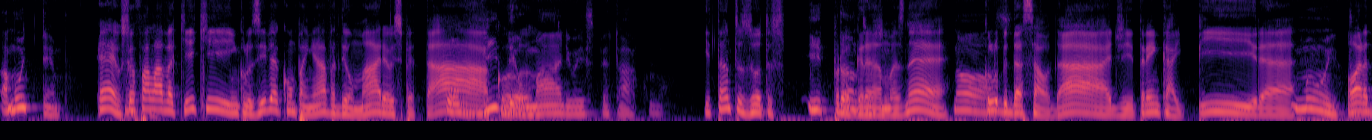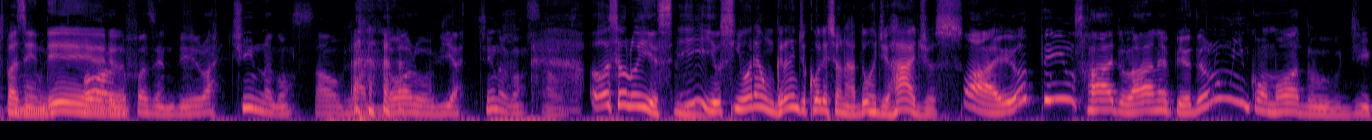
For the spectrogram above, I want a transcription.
há muito tempo. É, o senhor falava aqui que inclusive acompanhava Delmário ao espetáculo. Ouvi Delmário espetáculo. E tantos outros E programas, tantos né? Nossa. Clube da Saudade, Trem Caipira, Muito. Hora do Fazendeiro. Muito. Hora do Fazendeiro. A Tina Gonçalves. Adoro ouvir a Tina Gonçalves. Ô, seu Luiz, e o senhor é um grande colecionador de rádios? Ah, eu tenho uns rádios lá, né, Pedro? Eu não me incomodo de.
